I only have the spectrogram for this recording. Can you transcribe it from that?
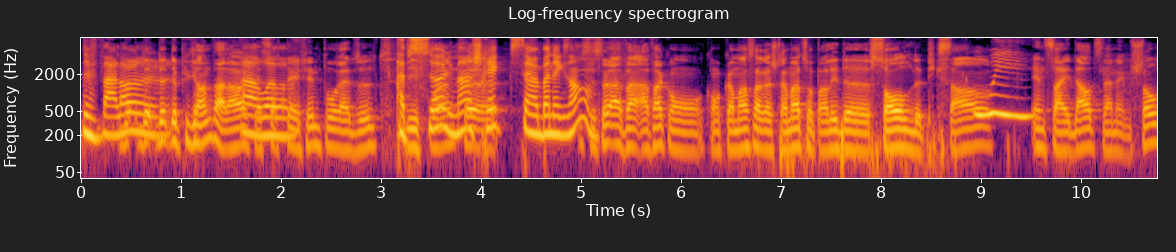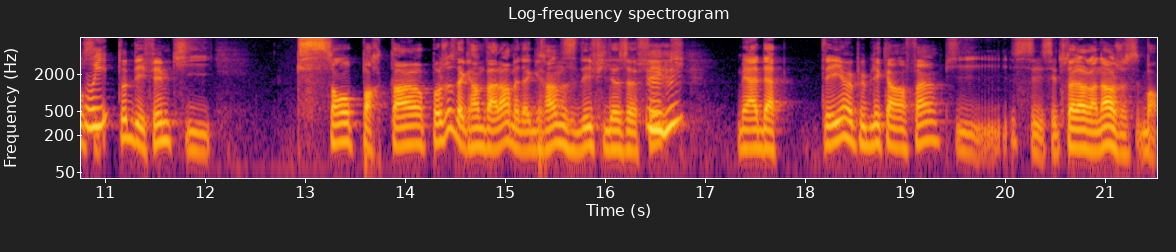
de valeur. de, de- de plus grande valeur Ah, que ouais, certains ouais, films pour adultes. Absolument. fois. Je Shrek, c'est un bon exemple. C'est ça, avant, avant qu'on commence l'enregistrement, tu vas parler de Soul de Pixar. Oui. Inside Out, c'est la même chose. Oui. C'est tous des films qui, qui sont porteurs, pas juste de grandes valeurs, mais de grandes idées philosophiques, Mhm. mais adaptées à un public enfant. Puis c'est c'est tout à leur honneur. Je sais- bon,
